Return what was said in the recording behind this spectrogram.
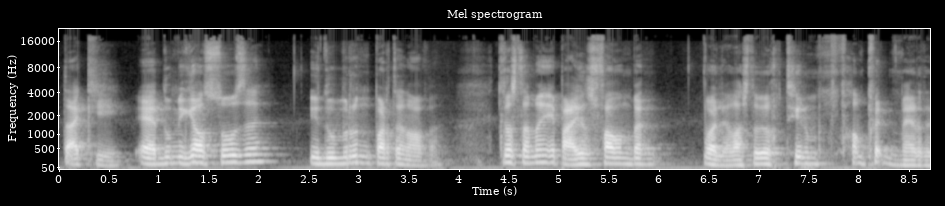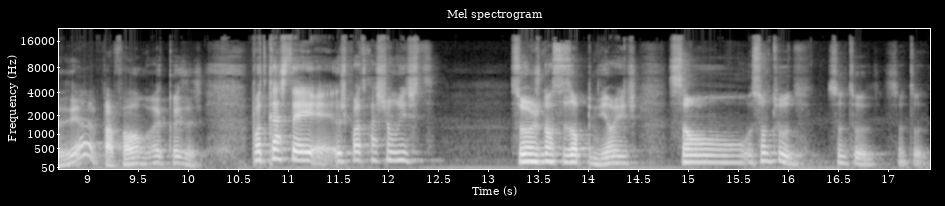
Está aqui. É do Miguel Souza e do Bruno Portanova. Que eles também, epá, eles falam bem. Olha, lá estou eu a repetir-me, falam bem de merda. Yeah, pá, falam bem coisas. Podcast é, é, os podcasts são isto são as nossas opiniões, são, são tudo, são tudo, são tudo.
